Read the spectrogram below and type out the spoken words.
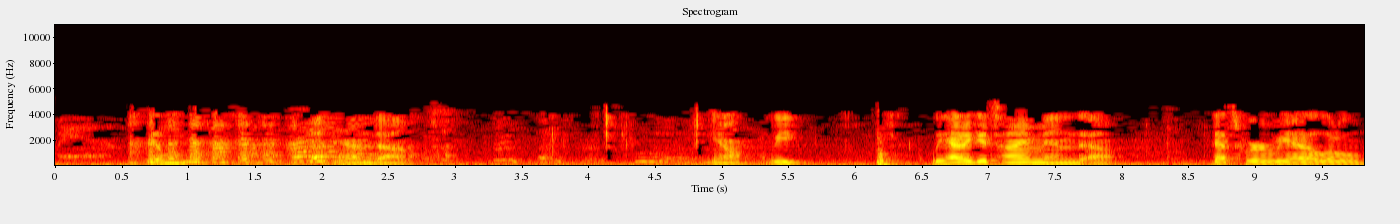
man, really?" and uh, you know, we we had a good time, and uh, that's where we had a little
